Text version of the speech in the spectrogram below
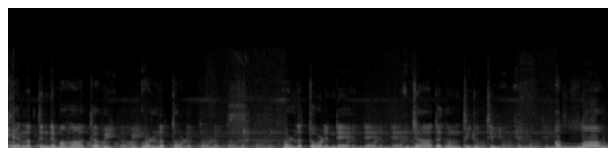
കേരളത്തിന്റെ മഹാകവി വള്ളത്തോൾ. വള്ളത്തോളിന്റെ ജാതകം തിരുത്തി അള്ളാഹു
